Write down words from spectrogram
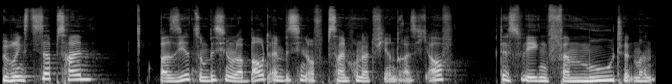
Übrigens, dieser Psalm basiert so ein bisschen oder baut ein bisschen auf Psalm 134 auf. Deswegen vermutet man,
